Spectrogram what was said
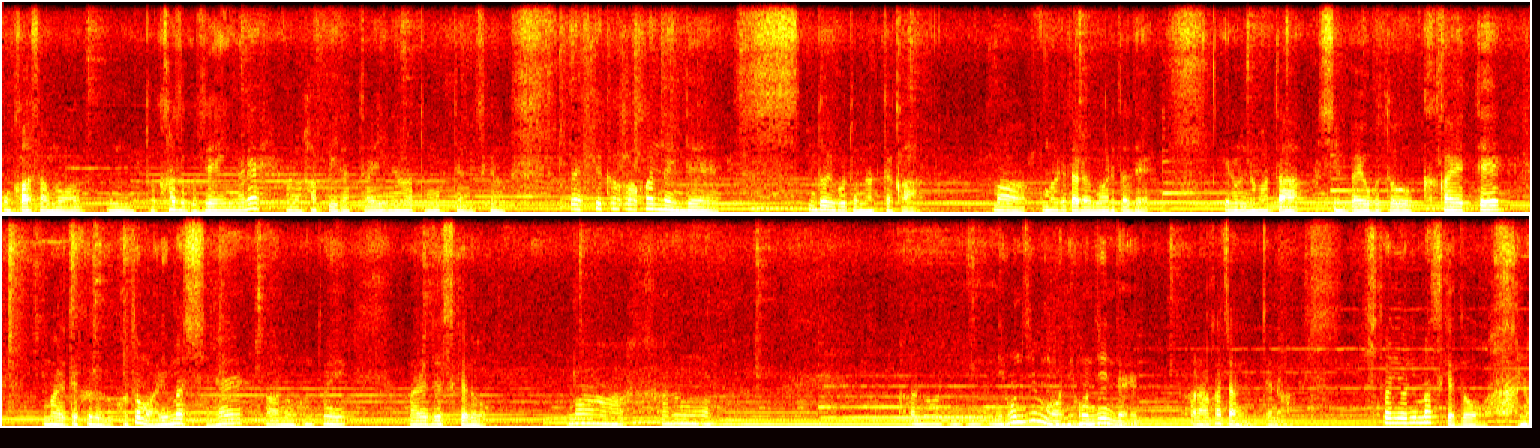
お母さんも、うんと、家族全員がねあのハッピーだったらいいなと思ってるんですけど結果が分かんないんでどういうことになったかまあ生まれたら生まれたでいろんなまた心配事を抱えて生まれてくることもありますしね。あの本当にあれですけど。まああのあの日本人も日本人であの赤ちゃんっていうのは人によりますけどあの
